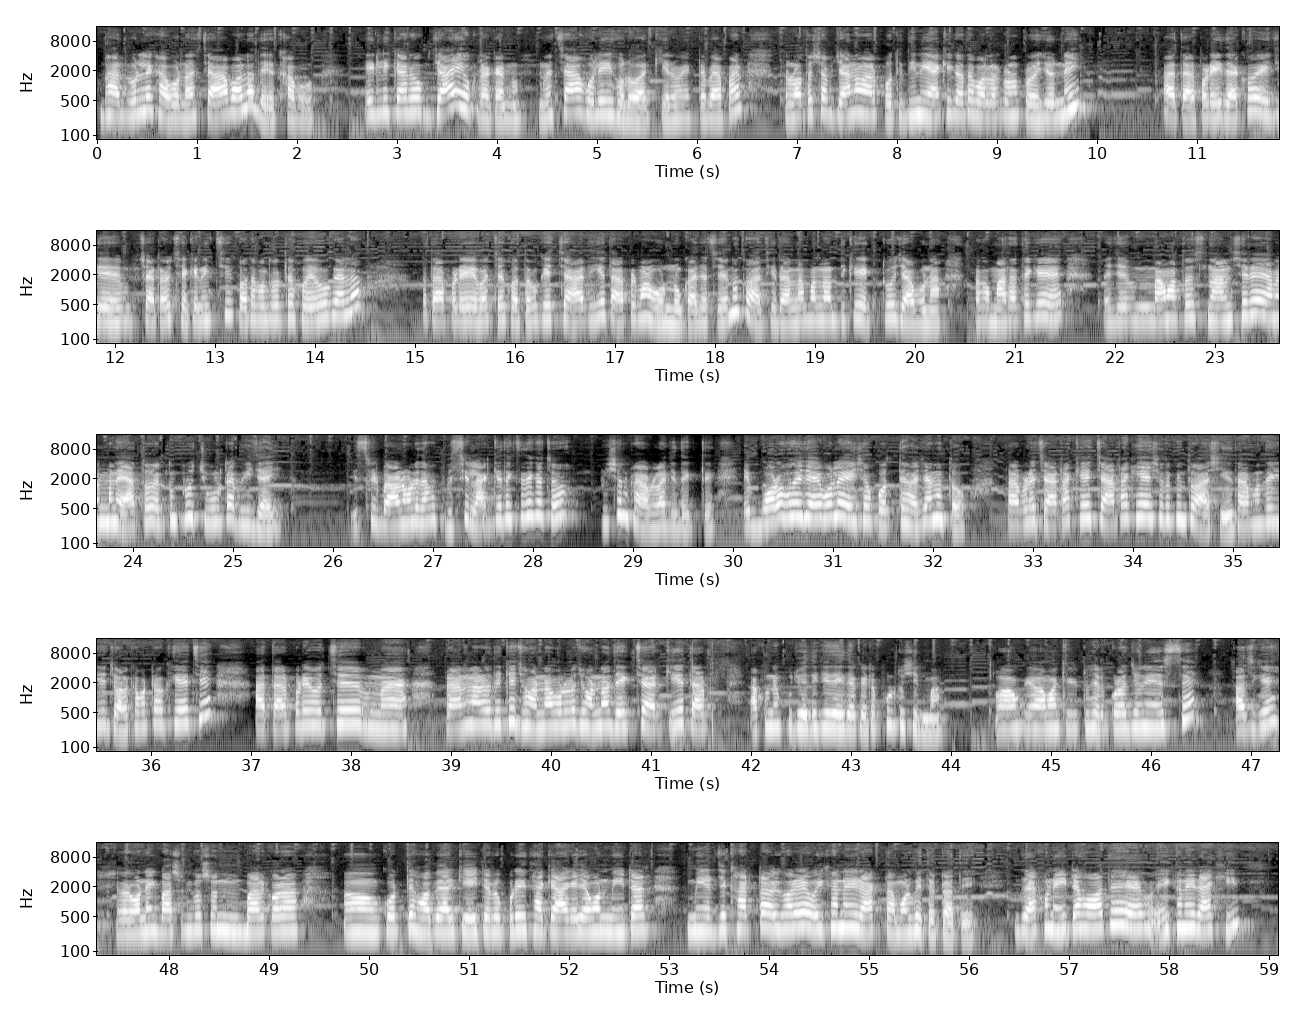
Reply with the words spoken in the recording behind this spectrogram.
ভাত বললে খাব না, চা বলো দে, খাব। ইডলিকার হোক, যাই হোক না কেন মানে চা হলেই হলো আর কি এরকম একটা ব্যাপার। তোমরা তো সব জানো, আর প্রতিদিনই একই কথা বলার কোনো প্রয়োজন নেই। আর তারপরে এই দেখো, এই যে চাটাও ছেঁকে নিচ্ছি, কথা বলতে বলতে হয়েও গেল। তারপরে এবার কতকে চা দিয়ে তারপরে আমার অন্য কাজ আছে, জানো তো? আজকে রান্না বান্নার দিকে একটুও যাব না। তখন মাথা থেকে এই যে আমার তো স্নান সেরে আমি মানে এত একদম পুরো চুলটা ভিজাই। স্ত্রীর বাড়ানো বলে দেখো বৃষ্টি লাগিয়ে দেখতে দেখেছ? ভীষণ খারাপ লাগছে দেখতে। এই বড় হয়ে যায় বলে এইসব করতে হয়, জানো তো? তারপরে চাটা খেয়ে চাটা খেয়ে শুধু কিন্তু আসিনি। তার মধ্যে গিয়ে জলখাবারটাও খেয়েছি। আর তারপরে হচ্ছে রান্নার ওদিকে ঝর্ণা বলল, ঝর্ণা দেখছে আর কি। তার, এখন পুজো এদিকে এই দেখো, এটা ফুলটুসির মা আমাকে আমাকে একটু হেল্প করার জন্য এসছে আজকে। এবার অনেক বাসন কোসন বার করা করতে হবে আর কি। এইটার উপরেই থাকে। আগে যেমন মেয়েটার, মেয়ের যে খাটটা ওই ঘরে, ওইখানেই রাখতাম ওর ভেতরটাতে। কিন্তু এখন এইটা হওয়াতে এইখানেই রাখি।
